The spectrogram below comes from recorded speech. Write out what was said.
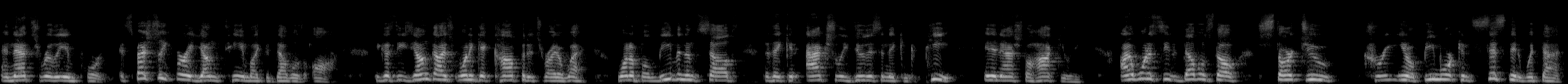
And that's really important, especially for a young team like the Devils are, because these young guys want to get confidence right away, want to believe in themselves that they can actually do this and they can compete in the National Hockey League. I want to see the Devils though start to create, you know, be more consistent with that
